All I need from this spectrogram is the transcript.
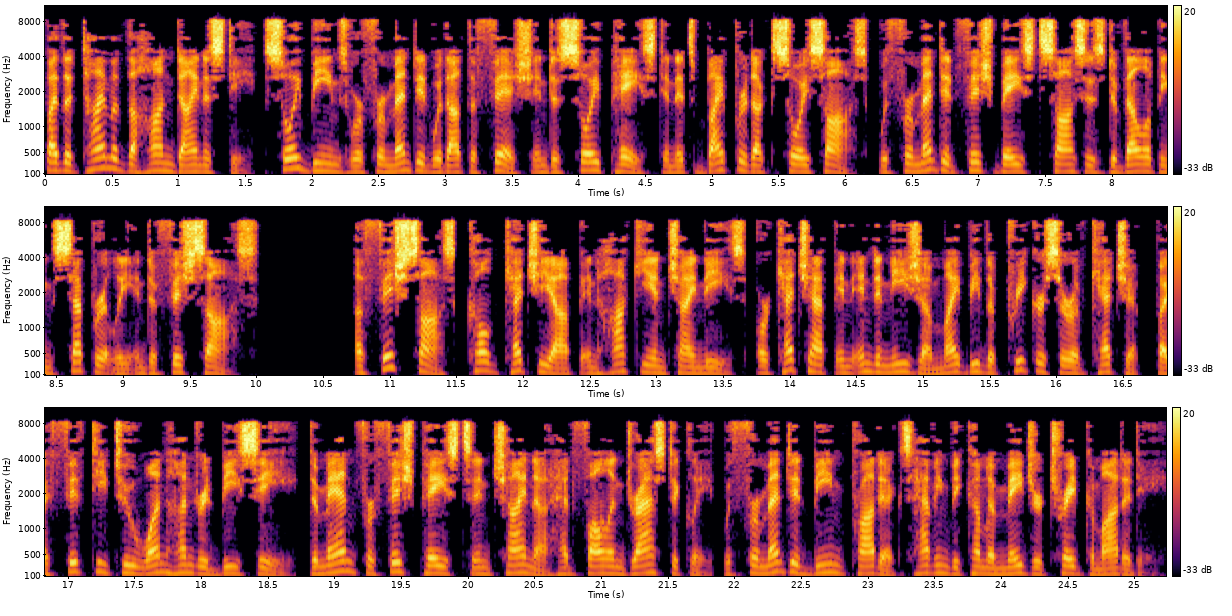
By the time of the Han dynasty, soy beans were fermented without the fish into soy paste and its byproduct soy sauce, with fermented fish-based sauces developing separately into fish sauce. A fish sauce, called ketchup in Hokkien Chinese, or ketchup in Indonesia might be the precursor of ketchup. By 50–100 BC, demand for fish pastes in China had fallen drastically, with fermented bean products having become a major trade commodity.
